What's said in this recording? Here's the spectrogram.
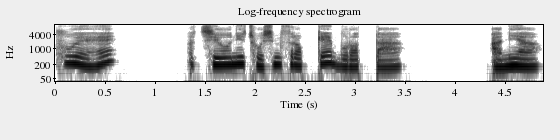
후회해? 지훈이 조심스럽게 물었다. 아니야.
